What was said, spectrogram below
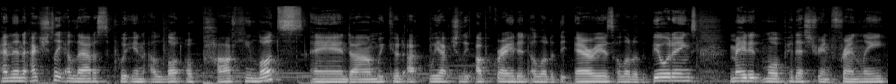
and then it actually allowed us to put in a lot of parking lots, and um, we could uh, we actually upgraded a lot of the areas, a lot of the buildings, made it more pedestrian friendly,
